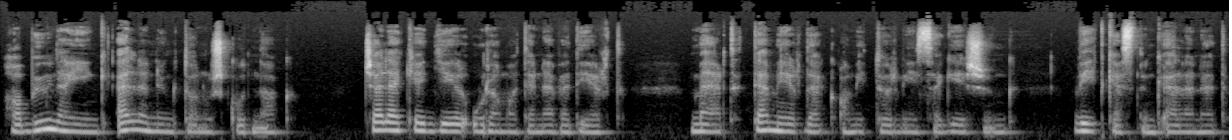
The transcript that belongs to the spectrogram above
Ha bűneink ellenünk tanúskodnak, cselekedjél, Uram, a te nevedért, mert te mérdek a mi törvényszegésünk, védkeztünk ellened.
